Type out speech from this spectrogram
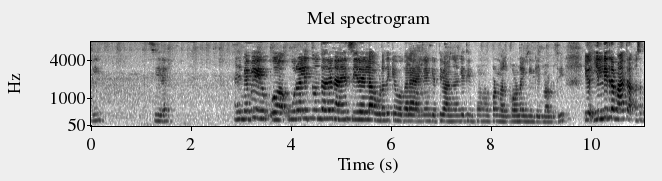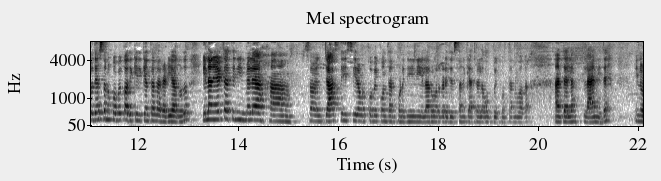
ಎಲ್ಲಿ ಸೀರೆ. ಅದು ಮೇ ಬಿ ಊರಲ್ಲಿತ್ತು ಅಂತಂದರೆ ನಾನೇನು ಸೀರೆ ಎಲ್ಲ ಉಡೋದಕ್ಕೆ ಹೋಗಲ್ಲ, ಹೆಂಗೆ ಹೆಂಗೆ ಇರ್ತೀವಿ ಹಂಗಂಗೆ ತಿನ್ಕೊಂಡು, ನೋಡ್ಕೊಂಡು, ಮಲ್ಕೊಂಡು, ಹಿಂಗೆ ಹಿಂಗೆ ಇದು ಮಾಡ್ಬಿಡ್ತೀವಿ ಇವಾಗ ಇಲ್ಲಿದ್ರೆ ಮಾತ್ರ ಸ್ವಲ್ಪ ದೇವಸ್ಥಾನಕ್ಕೆ ಹೋಗ್ಬೇಕು, ಅದಕ್ಕೆ ಇದಕ್ಕೆ ಅಂತೆಲ್ಲ ರೆಡಿ ಆಗೋದು. ಇನ್ನು ನಾನು ಹೇಳ್ತಾ ಇರ್ತೀನಿ, ಇನ್ಮೇಲೆ ಜಾಸ್ತಿ ಸೀರೆ ಉಡ್ಕೋಬೇಕು ಅಂತ ಅಂದ್ಕೊಂಡಿದ್ದೀನಿ ಎಲ್ಲರೂ ಹೊರಗಡೆ ದೇವಸ್ಥಾನಕ್ಕೆ ಆ ಎಲ್ಲ ಹೋಗಬೇಕು ಅಂತ ಅನ್ನುವಾಗ ಅಂತೆಲ್ಲ ಪ್ಲ್ಯಾನ್ ಇದೆ. ಇನ್ನು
